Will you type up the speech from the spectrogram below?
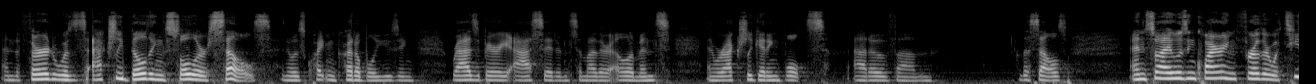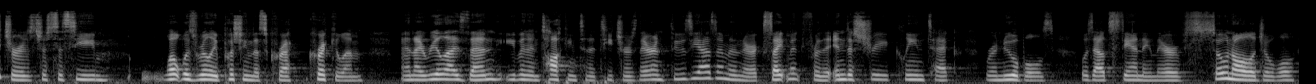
And the third was actually building solar cells, and it was quite incredible using raspberry acid and some other elements, and we're actually getting volts out of um, the cells. And so I was inquiring further with teachers just to see what was really pushing this curriculum. And I realized then, even in talking to the teachers, their enthusiasm and their excitement for the industry, clean tech, renewables was outstanding. They're so knowledgeable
